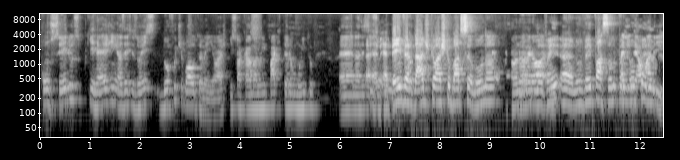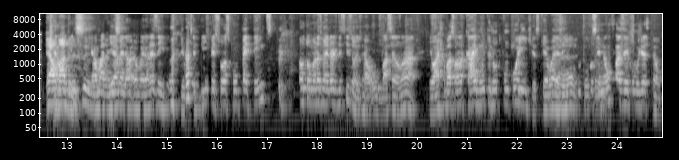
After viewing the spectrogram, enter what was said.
conselhos que regem as decisões do futebol também. Eu acho que isso acaba não impactando muito é, nas é, decisões. É, é, bem verdade que eu acho que o Barcelona não, não, é melhor, não, vem, é, não vem passando pelo Real Madrid. Real, Real Madrid, Madrid, sim. Real Madrid é, melhor, é o melhor exemplo, porque você tem pessoas competentes que estão tomando as melhores decisões. O Barcelona eu acho que o Barcelona cai muito junto com o Corinthians, que é o é, exemplo é, você não fazer como gestão.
